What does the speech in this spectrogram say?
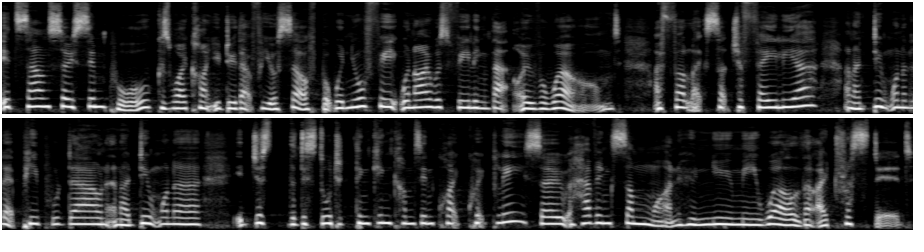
it sounds so simple because why can't you do that for yourself? But when you're fe- when I was feeling that overwhelmed, I felt like such a failure and I didn't want to let people down and I didn't want to, it just, the distorted thinking comes in quite quickly. So having someone who knew me well that I trusted,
